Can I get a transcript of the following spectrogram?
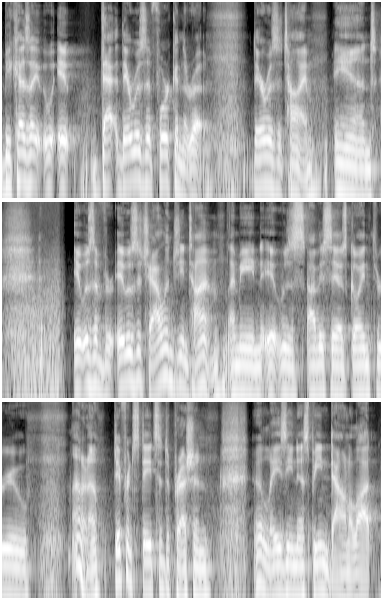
because I it that there was a fork in the road. There was a time, and it was a it was a challenging time. I mean, it was obviously I was going through I don't know different states of depression, you know, laziness, being down a lot.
